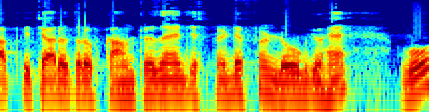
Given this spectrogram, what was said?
آپ کے چاروں طرف کاؤنٹرز ہیں جس میں ڈفرینٹ لوگ جو ہیں وہ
